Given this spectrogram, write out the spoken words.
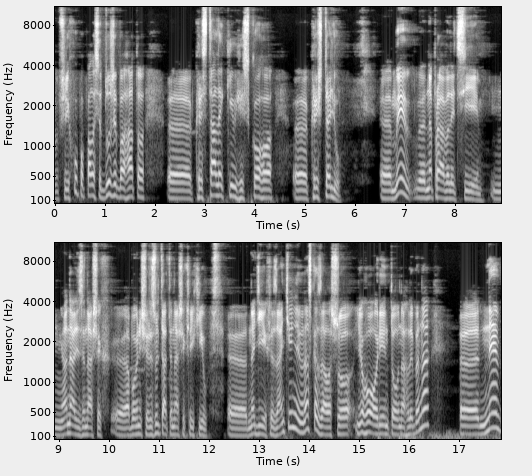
в шліху попалося дуже багато е, кристаликів гірського е, кришталю. Е, Ми е, направили ці аналізи наших, е, або верніше, результати наших е, Надії Хризантівні, вона сказала, що його орієнтовна глибина не,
